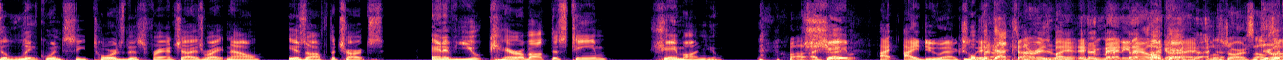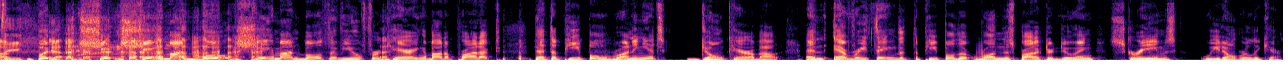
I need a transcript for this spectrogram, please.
delinquency towards this franchise right now is off the charts. And if you care about this team, shame on you. Well, shame I, I do actually. Well, but that's- I raised my Manny and I are like, Okay. all right, we'll show ourselves Guilty. out. But sh- shame on both shame on both of you for caring about a product that the people running it don't care about. And everything that the people that run this product are doing screams, we don't really care.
